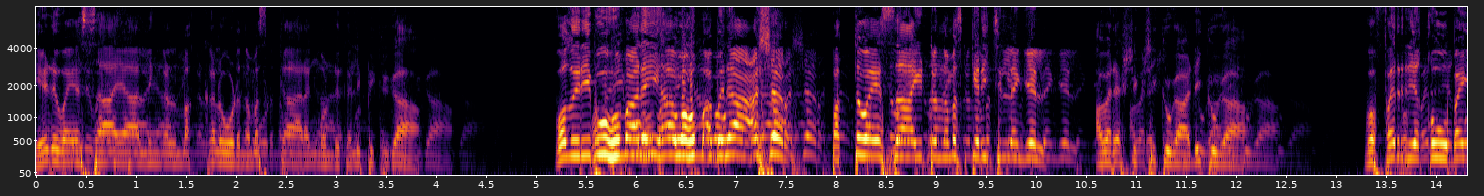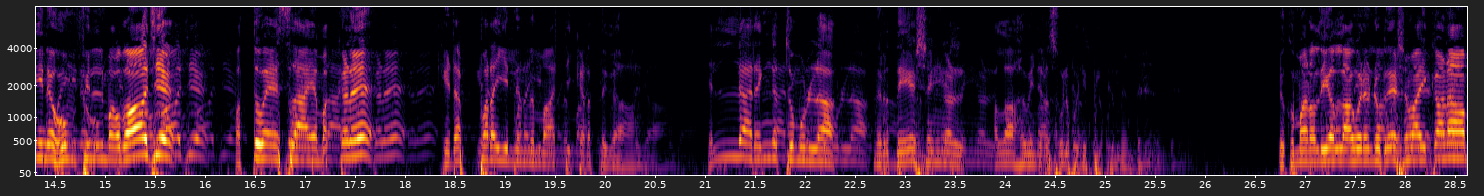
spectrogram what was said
ഏഴ് വയസ്സായാൽ നിങ്ങൾ മക്കളോട് നമസ്കാരം കൊണ്ട് അശർ. പത്ത് വയസ്സായിട്ട് നമസ്കരിച്ചില്ലെങ്കിൽ അവരെ ശിക്ഷിക്കുക അടിക്കുക. പത്ത് വയസ്സായ മക്കളെ കിടപ്പറയിൽ നിന്ന് മാറ്റിക്കിടത്തുക. എല്ലാ രംഗത്തുമുള്ള നിർദ്ദേശങ്ങൾ അള്ളാഹുവിന്റെ റസൂൽ പഠിപ്പിക്കുന്നുണ്ട്. ലുക്കുമാർ അലി അള്ളാഹുവിന്റെ ഉപദേശമായി കാണാം.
